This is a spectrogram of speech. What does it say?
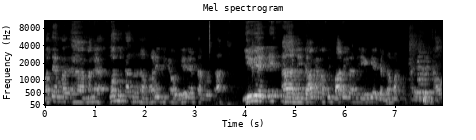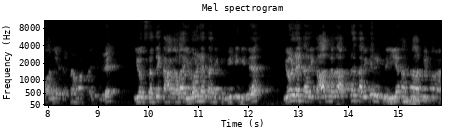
ಮತ್ತೆ ಮನೆ ಫೋನ್ ಮುಖಾಂತರ ನಾವು ಮಾಡಿದ್ದಕ್ಕೆ ಅವ್ರು ಏನ್ ಹೇಳ್ತಾರೆ ಗೊತ್ತಾ? ನೀವೇ ಅಲ್ಲಿ ಅಲ್ಲಿ ಜಾಬ್ ಮಸೀದ್ ಬಾಗಿಲಲ್ಲಿ ಹೆಂಗೆ ಜಗಳ ಮಾಡ್ಕೊತಾ ಇದ್ದೀವಿ ನಾವು ಅಲ್ಲೇ ಜಗಳ ಮಾಡ್ತಾ ಇದ್ದೀವಿ. ಇವಾಗ ಸದ್ಯಕ್ಕೆ ಆಗಲ್ಲ, ಏಳನೇ ತಾರೀಕು ಮೀಟಿಂಗ್ ಇದೆ. ಏಳನೇ ತಾರೀಕು ಆದ್ಮೇಲೆ ಹತ್ತನೇ ತಾರೀಕಿಗೆ ನಿಮ್ಗೆ ಏನಂತ ತೀರ್ಮಾನ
